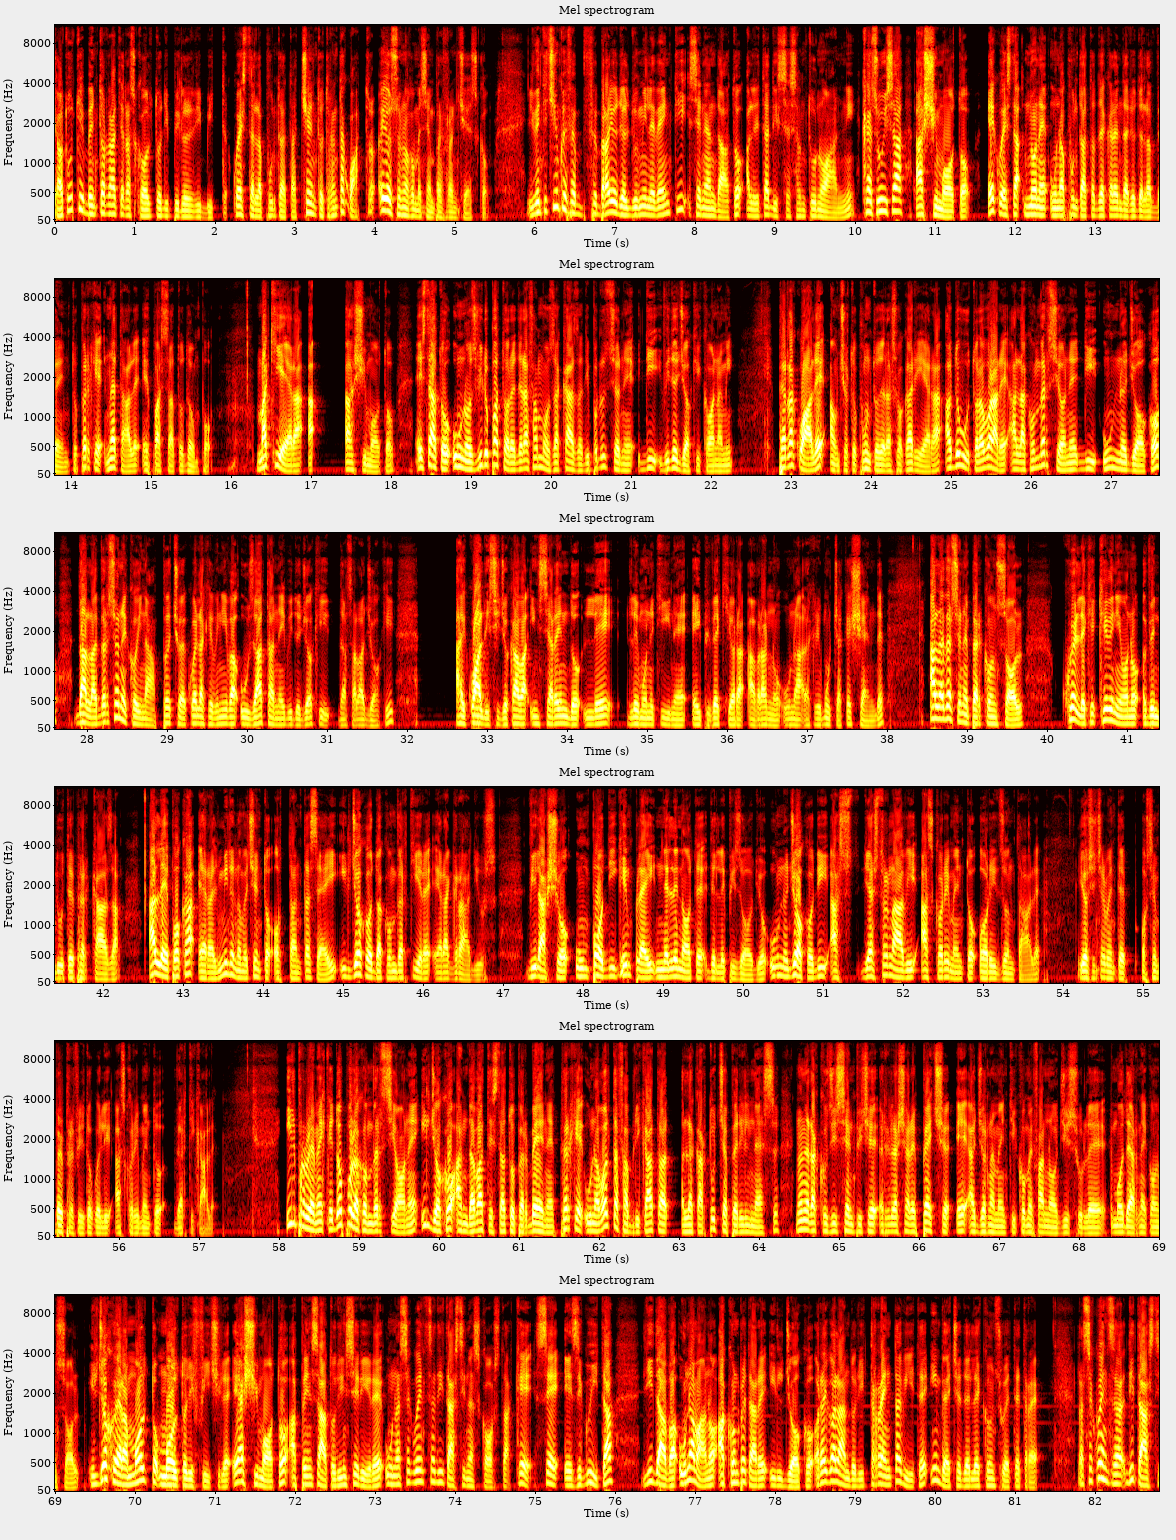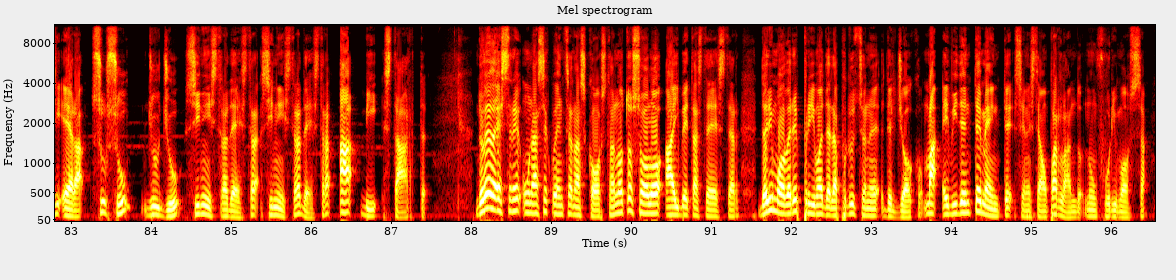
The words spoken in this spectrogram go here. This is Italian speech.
Ciao a tutti e bentornati all'ascolto di Pillole di Bit. Questa è la puntata 134 e io sono come sempre Francesco. Il 25 febbraio del 2020 se n'è andato all'età di 61 anni Kazuisa Hashimoto e questa non è una puntata del calendario dell'avvento perché Natale è passato da un po'. Ma chi era Hashimoto? È stato uno sviluppatore della famosa casa di produzione di videogiochi Konami per la quale a un certo punto della sua carriera ha dovuto lavorare alla conversione di un gioco dalla versione coin-up, cioè quella che veniva usata nei videogiochi da sala giochi, ai quali si giocava inserendo le, le, monetine e i più vecchi ora avranno una lacrimuccia che scende, alla versione per console, quelle che, che, venivano vendute per casa. All'epoca era il 1986, il gioco da convertire era Gradius. Vi lascio un po' di gameplay nelle note dell'episodio, un gioco di, ast- di astronavi a scorrimento orizzontale. Io sinceramente ho sempre preferito quelli a scorrimento verticale. Il problema è che dopo la conversione il gioco andava testato per bene, perché una volta fabbricata la cartuccia per il NES non era così semplice rilasciare patch e aggiornamenti come fanno oggi sulle moderne console. Il gioco era molto molto difficile e Hashimoto ha pensato di inserire una sequenza di tasti nascosta che, se eseguita, gli dava una mano a completare il gioco, regalandogli 30 vite invece delle consuete 3. La sequenza di tasti era su su, giù giù, sinistra destra, sinistra destra, A, B, start. Doveva essere una sequenza nascosta, noto solo ai beta tester, da rimuovere prima della produzione del gioco, ma evidentemente, se ne stiamo parlando, non fu rimossa.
